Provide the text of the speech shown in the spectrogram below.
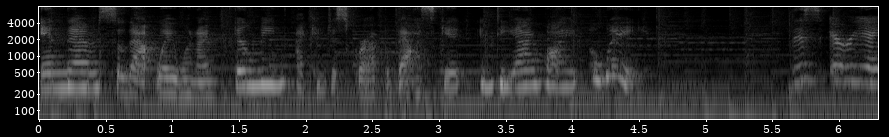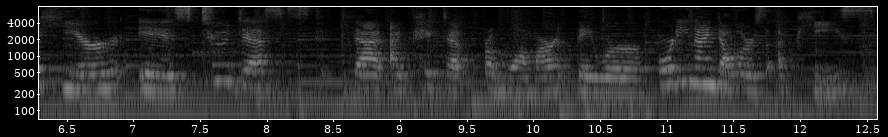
in them so that way when I'm filming, I can just grab a basket and DIY away. This area here is two desks that I picked up from Walmart. They were $49 a piece.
